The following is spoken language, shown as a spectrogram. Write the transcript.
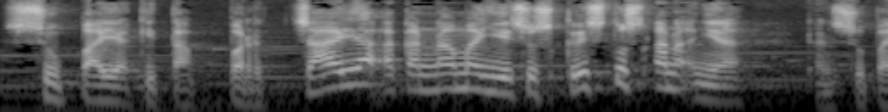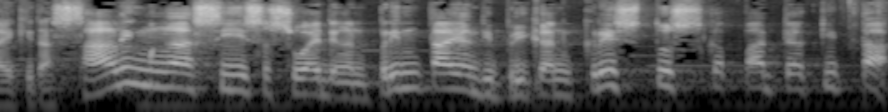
supaya kita percaya akan nama Yesus Kristus anaknya, dan supaya kita saling mengasihi sesuai dengan perintah yang diberikan Kristus kepada kita.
